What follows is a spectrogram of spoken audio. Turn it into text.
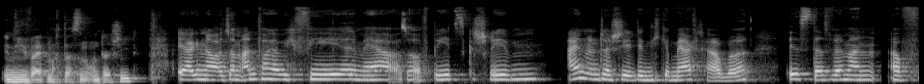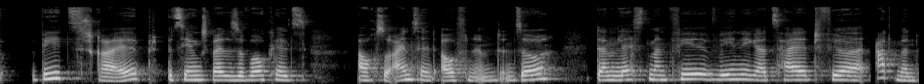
Inwieweit macht das einen Unterschied? Ja, genau. Also am Anfang habe ich viel mehr also auf Beats geschrieben. Ein Unterschied, den ich gemerkt habe, ist, dass wenn man auf Beats schreibt, beziehungsweise so Vocals auch so einzeln aufnimmt und so, dann lässt man viel weniger Zeit für Atmen.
